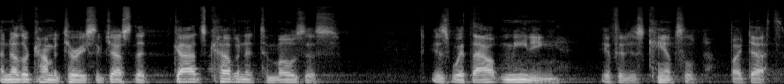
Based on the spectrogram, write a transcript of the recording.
Another commentary suggests that God's covenant to Moses is without meaning if it is canceled by death.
